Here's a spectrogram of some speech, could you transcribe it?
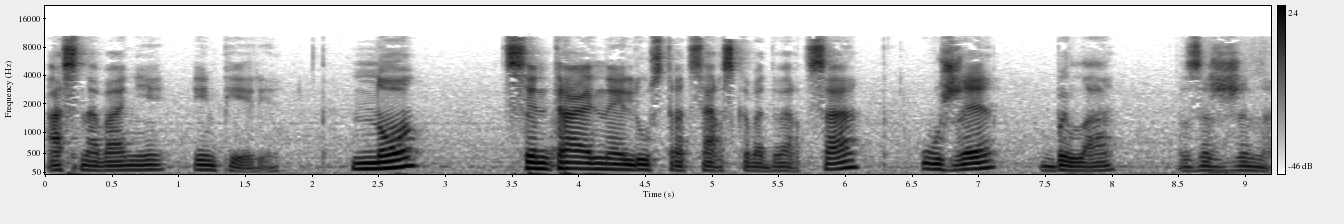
основания империи. Но центральная люстра царского дворца уже была зажжена.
